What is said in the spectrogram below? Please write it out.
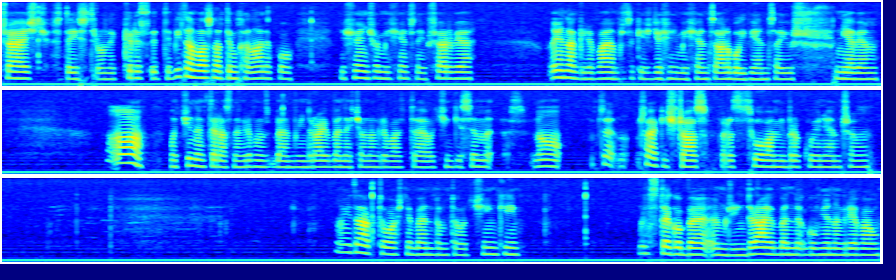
Cześć, z tej strony Krys. Witam Was na tym kanale po 10-miesięcznej przerwie. No i nagrywałem przez jakieś 10 miesięcy albo i więcej, już nie wiem. O, odcinek teraz nagrywam z Benjamin Drive. Będę chciał nagrywać te odcinki sym... No, co, no, co jakiś czas. Teraz słowa mi brakuje, nie wiem czemu. No i tak, to właśnie będą te odcinki. Z tego BMG Drive będę głównie nagrywał.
